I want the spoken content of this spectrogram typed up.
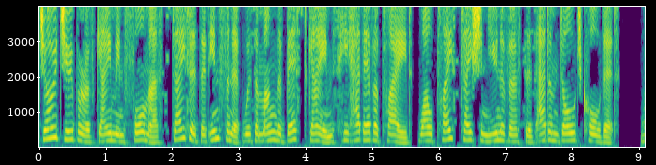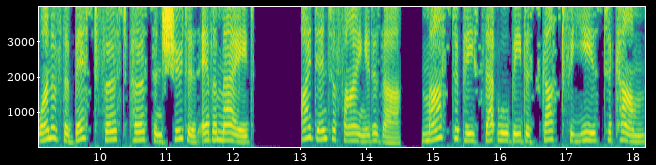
Joe Juba of Game Informer stated that Infinite was among the best games he had ever played, while PlayStation Universe's Adam Dolge called it, "...one of the best first-person shooters ever made", identifying it as a "...masterpiece that will be discussed for years to come."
